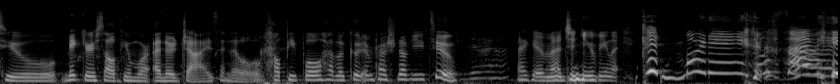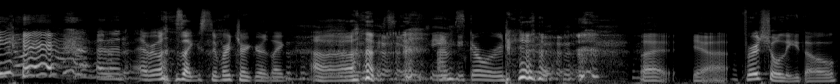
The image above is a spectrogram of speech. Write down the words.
to make yourself feel more energized and it'll help people have a good impression of you too. Yeah. I can imagine you being like, "Good morning, I'm here," and then everyone's like super triggered, like, uh, "I'm scared." but yeah, virtually though,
